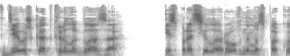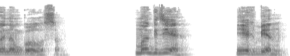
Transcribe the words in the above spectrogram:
Девушка открыла глаза и спросила ровным и спокойным голосом. «Мы где?» «Ихбин».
